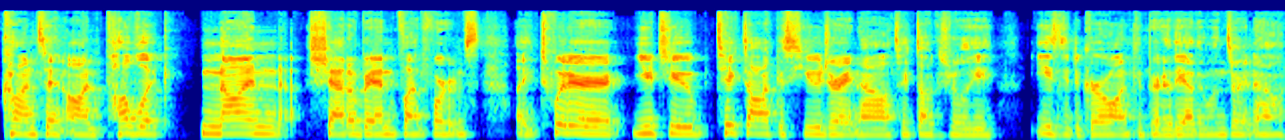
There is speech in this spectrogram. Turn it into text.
content on public non shadow platforms like Twitter, YouTube, TikTok is huge right now. TikTok is really easy to grow on compared to the other ones right now.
